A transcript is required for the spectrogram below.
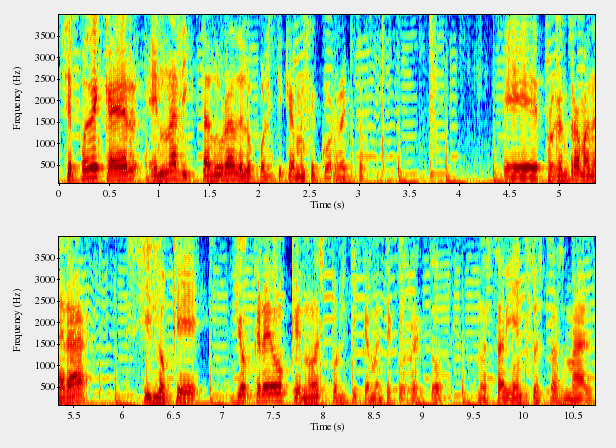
Se puede caer en una dictadura de lo políticamente correcto. Eh, porque de otra manera, si lo que yo creo que no es políticamente correcto no está bien, tú estás mal.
